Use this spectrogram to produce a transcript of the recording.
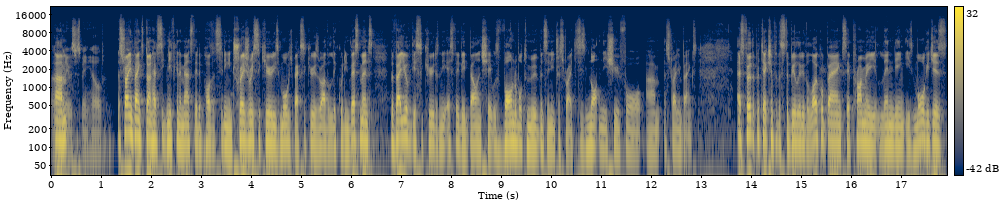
Um, money was just being held. Australian banks don't have significant amounts of their deposits sitting in treasury securities, mortgage-backed securities, or other liquid investments. The value of the securities on the SVB balance sheet was vulnerable to movements in interest rates. This is not an issue for um, Australian banks. As further protection for the stability of the local banks, their primary lending is mortgages.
